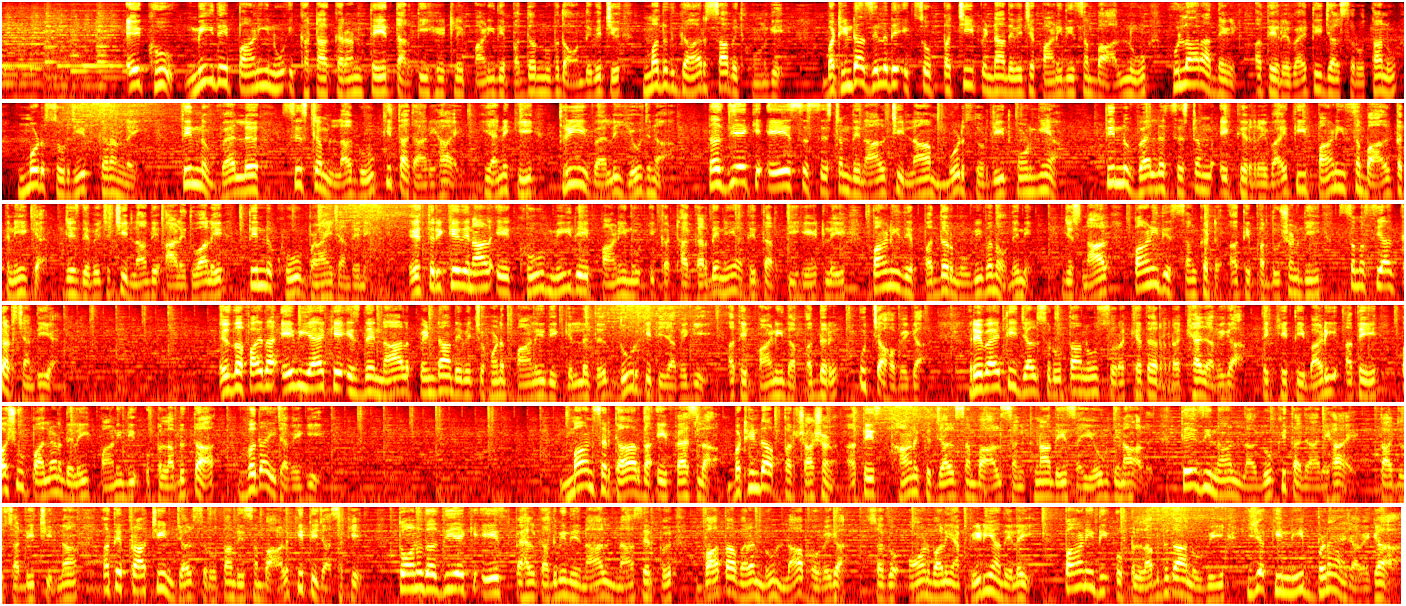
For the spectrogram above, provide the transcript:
ਇਹ ਖੂਹ ਮੀਂਹ ਦੇ ਪਾਣੀ ਨੂੰ ਇਕੱਠਾ ਕਰਨ ਤੇ ਧਰਤੀ ਹੇਠਲੇ ਪਾਣੀ ਦੇ ਪੱਧਰ ਨੂੰ ਵਧਾਉਣ ਦੇ ਵਿੱਚ ਮਦਦਗਾਰ ਸਾਬਿਤ ਹੋਣਗੇ। ਬਠਿੰਡਾ ਜ਼ਿਲ੍ਹੇ ਦੇ 125 ਪਿੰਡਾਂ ਦੇ ਵਿੱਚ ਪਾਣੀ ਦੀ ਸੰਭਾਲ ਨੂੰ ਹੁਲਾਰਾ ਦੇਣ ਅਤੇ ਰਵਾਇਤੀ ਜਲ ਸਰੋਤਾਂ ਨੂੰ ਮੁੜ ਸੁਰਜੀਤ ਕਰਨ ਲਈ ਤਿੰਨ ਵੈਲ ਸਿਸਟਮ ਲਾਗੂ ਕੀਤਾ ਜਾ ਰਿਹਾ ਹੈ, ਯਾਨੀ ਕਿ 3 ਵੈਲ ਯੋਜਨਾ। ਦੱਸਦੀ ਕਿ ਇਸ ਸਿਸਟਮ ਦੇ ਨਾਲ ਝੀਲਾਂ ਮੁੜ ਸੁਰਜੀਤ ਹੋਣਗੀਆਂ। ਤਿੰਨ ਵੈਲ ਸਿਸਟਮ ਇੱਕ ਰਿਵਾਇਤੀ ਪਾਣੀ ਸੰਭਾਲ ਤਕਨੀਕ ਹੈ, ਜਿਸ ਦੇ ਵਿੱਚ ਝੀਲਾਂ ਦੇ ਆਲੇ ਦੁਆਲੇ ਤਿੰਨ ਖੂਹ ਬਣਾਏ ਜਾਂਦੇ ਨੇ। ਇਸ ਤਰੀਕੇ ਦੇ ਨਾਲ ਇਹ ਖੂਹ ਮੀਂਹ ਦੇ ਪਾਣੀ ਨੂੰ ਇਕੱਠਾ ਕਰਦੇ ਨੇ ਅਤੇ ਧਰਤੀ ਹੇਠਲੇ ਪਾਣੀ ਦੇ ਪੱਧਰ ਨੂੰ ਵੀ ਵਧਾਉਂਦੇ ਨੇ, ਜਿਸ ਨਾਲ ਪਾਣੀ ਦੇ ਸੰਕਟ ਅਤੇ ਪ੍ਰਦੂਸ਼ਣ ਦੀ ਸਮੱਸਿਆ ਘਟ ਜਾਂਦੀ ਹੈ। ਇਸ ਦਾ ਫਾਇਦਾ ਇਹ ਵੀ ਹੈ ਕਿ ਇਸ ਦੇ ਨਾਲ ਪਿੰਡਾਂ ਦੇ ਵਿੱਚ ਹੁਣ ਪਾਣੀ ਦੀ ਕਿੱਲਤ ਦੂਰ ਕੀਤੀ ਜਾਵੇਗੀ ਅਤੇ ਪਾਣੀ ਦਾ ਪੱਧਰ ਉੱਚਾ ਹੋਵੇਗਾ। ਰਿਵਾਇਤੀ ਜਲ ਸਰੋਤਾਂ ਨੂੰ ਸੁਰੱਖਿਅਤ ਰੱਖਿਆ ਜਾਵੇਗਾ ਤੇ ਖੇਤੀਬਾੜੀ ਅਤੇ ਪਸ਼ੂ ਪਾਲਣ ਦੇ ਲਈ ਪਾਣੀ ਦੀ ਉਪਲਬਧਤਾ ਵਧਾਈ ਜਾਵੇਗੀ। ਮਾਨ ਸਰਕਾਰ ਦਾ ਇਹ ਫੈਸਲਾ ਬਠਿੰਡਾ ਪ੍ਰਸ਼ਾਸਨ ਅਤੇ ਸਥਾਨਕ ਜਲ ਸੰਭਾਲ ਸੰਗਠਨਾਂ ਦੇ ਸਹਿਯੋਗ ਦੇ ਨਾਲ ਤੇਜ਼ੀ ਨਾਲ ਲਾਗੂ ਕੀਤਾ ਜਾ ਰਿਹਾ ਹੈ ਤਾਂ ਜੋ ਸਾਡੀ ਝੀਲਾਂ ਅਤੇ ਪ੍ਰਾਚੀਨ ਜਲ ਸਰੋਤਾਂ ਦੀ ਸੰਭਾਲ ਕੀਤੀ ਜਾ ਸਕੇ। ਤੁਹਾਨੂੰ ਦੱਸਦੀ ਹੈ ਕਿ ਇਸ ਪਹਿਲ ਕਦਮੀ ਦੇ ਨਾਲ ਨਾ ਸਿਰਫ ਵਾਤਾਵਰਣ ਨੂੰ ਲਾਭ ਹੋਵੇਗਾ, ਸਗੋਂ ਆਉਣ ਵਾਲੀਆਂ ਪੀੜ੍ਹੀਆਂ ਦੇ ਲਈ ਪਾਣੀ ਦੀ ਉਪਲਬਧਤਾ ਨੂੰ ਵੀ ਯਕੀਨੀ ਬਣਾਇਆ ਜਾਵੇਗਾ।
